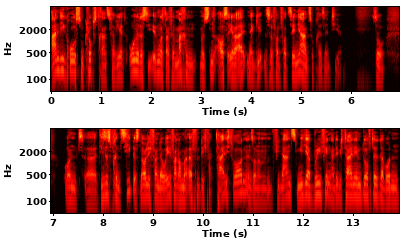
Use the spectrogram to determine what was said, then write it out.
an die großen Clubs transferiert, ohne dass sie irgendwas dafür machen müssen, außer ihre alten Ergebnisse von vor zehn Jahren zu präsentieren. So. Und äh, dieses Prinzip ist neulich von der UEFA nochmal öffentlich verteidigt worden in so einem Finanz-Media-Briefing, an dem ich teilnehmen durfte. Da wurden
